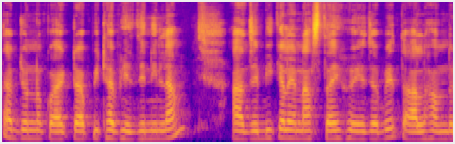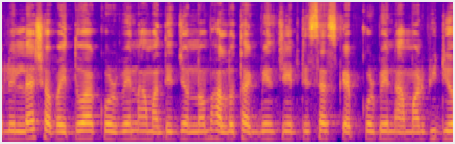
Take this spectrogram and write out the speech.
তার জন্য কয়েকটা পিঠা ভেজে নিলাম। আর যে বিকালে নাস্তায় হয়ে যাবে, তো আলহামদুলিল্লাহ সবাই দোয়া করবেন, আমাদের জন্য ভালো থাকবেন, চ্যানেলটি সাবস্ক্রাইব করবেন, আমার ভিডিও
